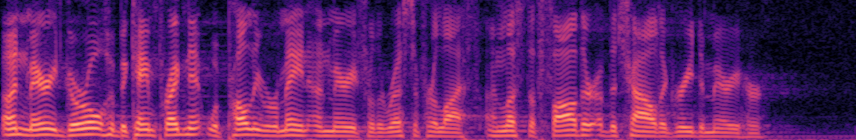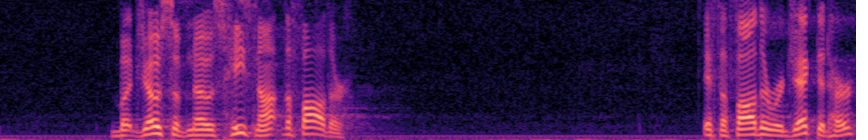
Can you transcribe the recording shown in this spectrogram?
unmarried girl who became pregnant would probably remain unmarried for the rest of her life unless the father of the child agreed to marry her. But Joseph knows he's not the father. If the father rejected her,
